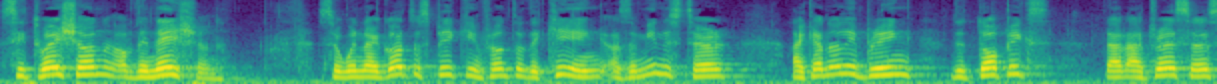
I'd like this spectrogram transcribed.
situation of the nation. So when I go to speak in front of the king as a minister, I can only bring the topics that addresses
